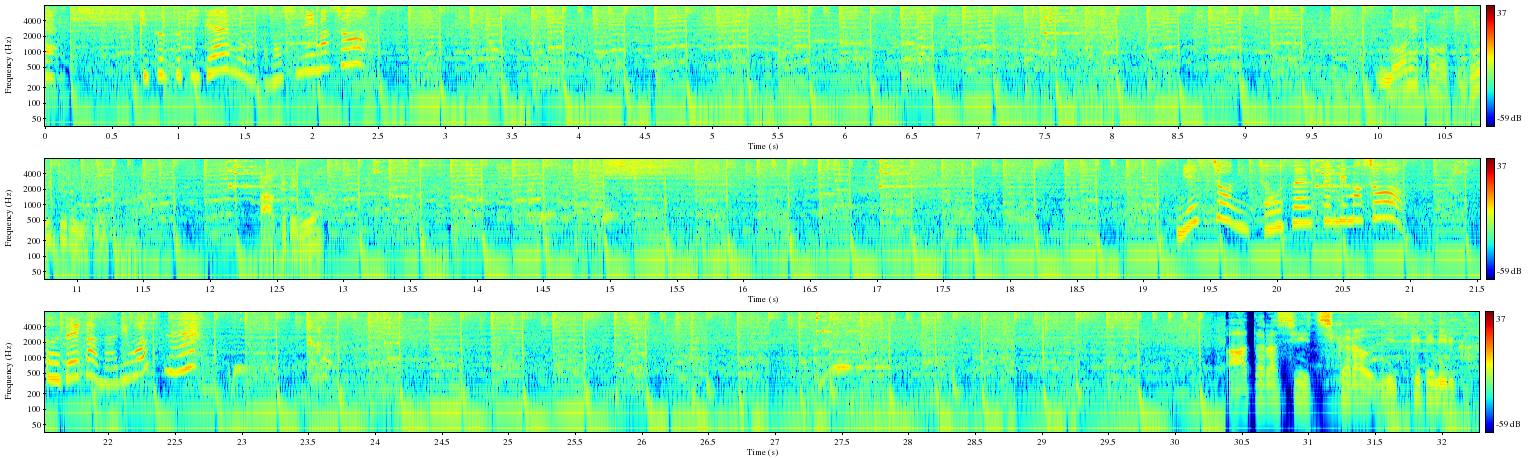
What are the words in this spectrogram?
引き続きゲームを楽しみましょう。何か届いてるみたいだな。開けてみよう。ミッションに挑戦してみましょう新しい力を見つけてみるか。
